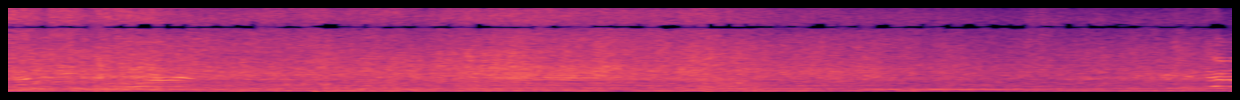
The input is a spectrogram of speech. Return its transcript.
74, Here we go.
